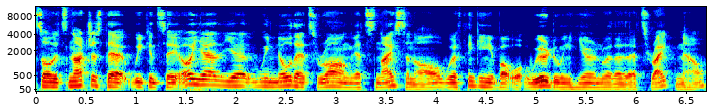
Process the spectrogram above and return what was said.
So it's not just that we can say, oh yeah, yeah, we know that's wrong, that's nice and all. We're thinking about what we're doing here and whether that's right now.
